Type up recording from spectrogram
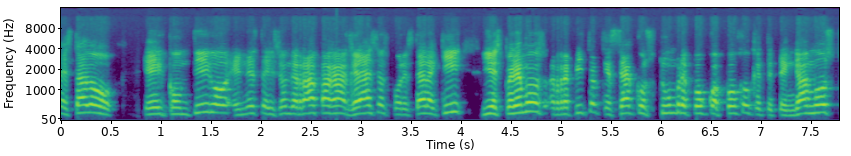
estado eh, contigo en esta edición de Ráfaga. Gracias por estar aquí y esperemos, repito, que sea costumbre poco a poco que te tengamos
